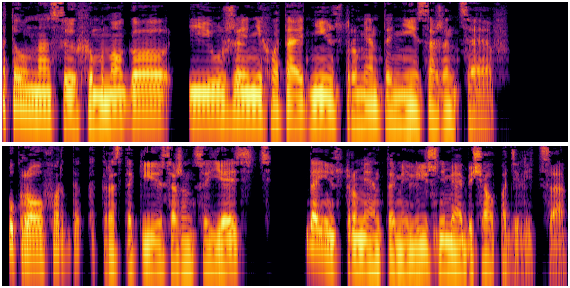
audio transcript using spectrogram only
это у нас их много, и уже не хватает ни инструмента, ни саженцев. У Кроуфорда как раз такие саженцы есть, да и инструментами лишними обещал поделиться.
